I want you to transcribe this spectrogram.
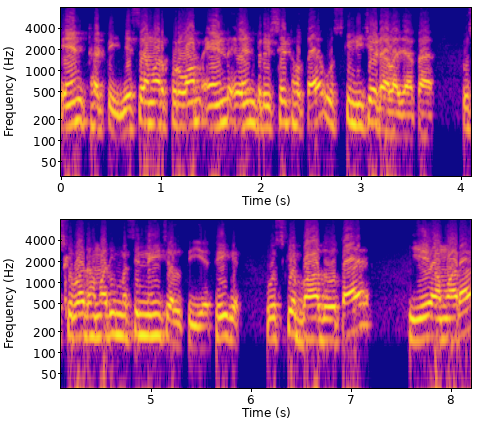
एंड थर्टी जैसे हमारा प्रोग्राम एंड एंड रिसेट होता है, उसके नीचे डाला जाता है। उसके बाद हमारी मशीन नहीं चलती है, ठीक है? उसके बाद होता है, ये हमारा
